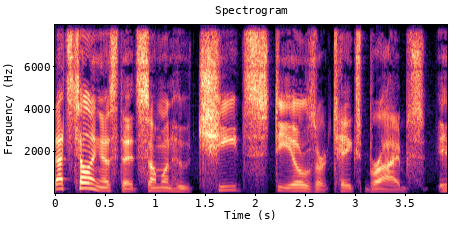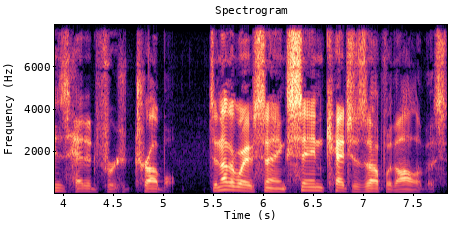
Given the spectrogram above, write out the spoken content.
That's telling us that someone who cheats, steals, or takes bribes is headed for trouble. It's another way of saying sin catches up with all of us.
